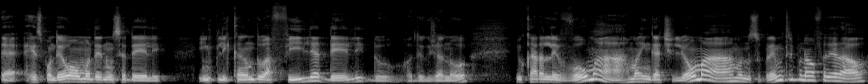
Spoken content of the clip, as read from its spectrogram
eh, respondeu a uma denúncia dele implicando a filha dele, do Rodrigo Janot, e o cara levou uma arma, engatilhou uma arma no Supremo Tribunal Federal,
